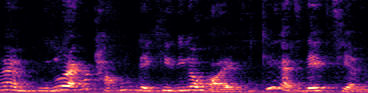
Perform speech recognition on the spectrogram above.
হ্যাঁ পুজো এখন ঠাকুর দেখিয়ে দিলে হয়। ঠিক আছে, দেখছি আমি।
